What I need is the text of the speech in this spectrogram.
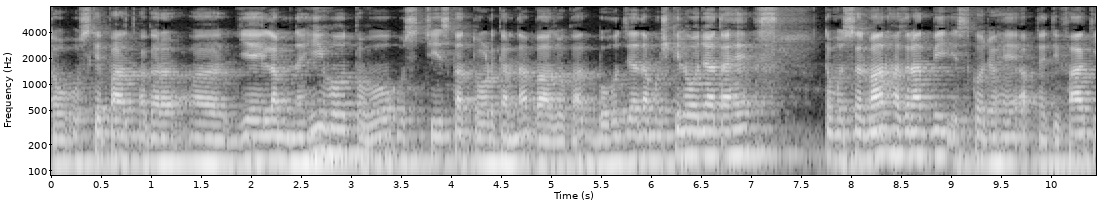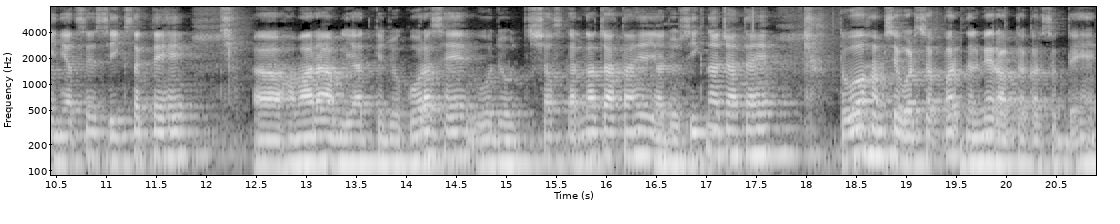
तो उसके पास अगर ये इलम नहीं हो तो वो उस चीज़ का तोड़ करना बाज़ों का बहुत ज़्यादा मुश्किल हो जाता है। तो मुसलमान हज़रत भी इसको जो है अपने दिफा की नीयत से सीख सकते हैं। हमारा अमलियात के जो कोरस है, वो जो शख्स करना चाहता है या जो सीखना चाहता है तो वो हमसे व्हाट्सएप पर नल में रबता कर सकते हैं।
